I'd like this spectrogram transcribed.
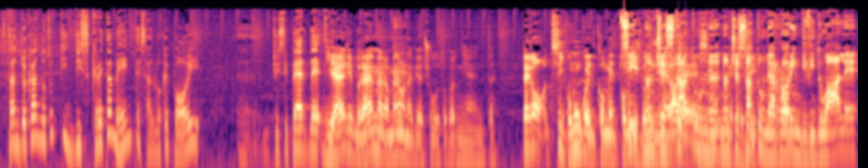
stanno giocando tutti discretamente, salvo che poi eh, ci si perde. Ieri Bremer a me non è piaciuto per niente. Però sì, comunque come, come sì, non c'è, generale, stato, un, sì, non c'è stato un errore individuale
